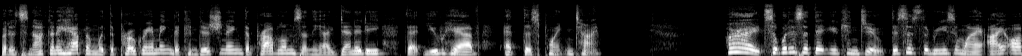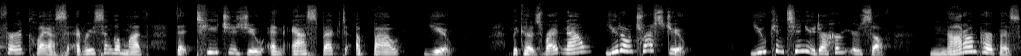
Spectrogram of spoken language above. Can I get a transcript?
But it's not going to happen with the programming, the conditioning, the problems, and the identity that you have at this point in time. All right. So what is it that you can do? This is the reason why I offer a class every single month that teaches you an aspect about you. Because right now you don't trust you. You continue to hurt yourself, not on purpose,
